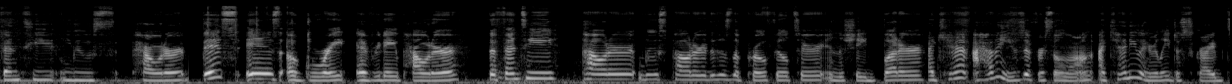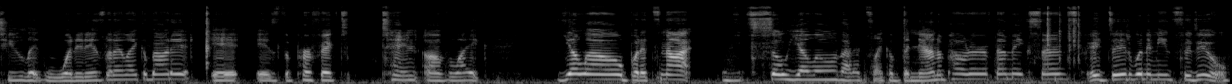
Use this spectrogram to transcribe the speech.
Fenty Loose Powder. This is a great everyday powder. The Fenty powder, loose powder. This is the Pro Filt'r in the shade Butter. I can't, I haven't used it for so long. I can't even really describe to you like what it is that I like about it. It is the perfect tint of like yellow, but it's not so yellow that it's like a banana powder, if that makes sense. It did what it needs to do.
